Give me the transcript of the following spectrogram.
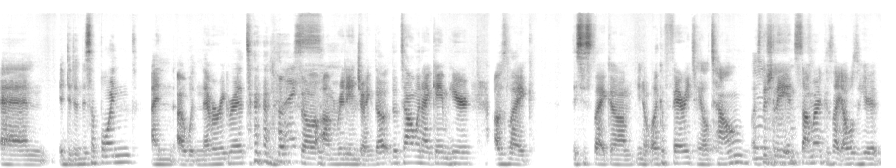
and it didn't disappoint. And I would never regret. Nice. so I'm really enjoying the the town. When I came here, I was like, this is like um you know like a fairy tale town especially in summer because like i was here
